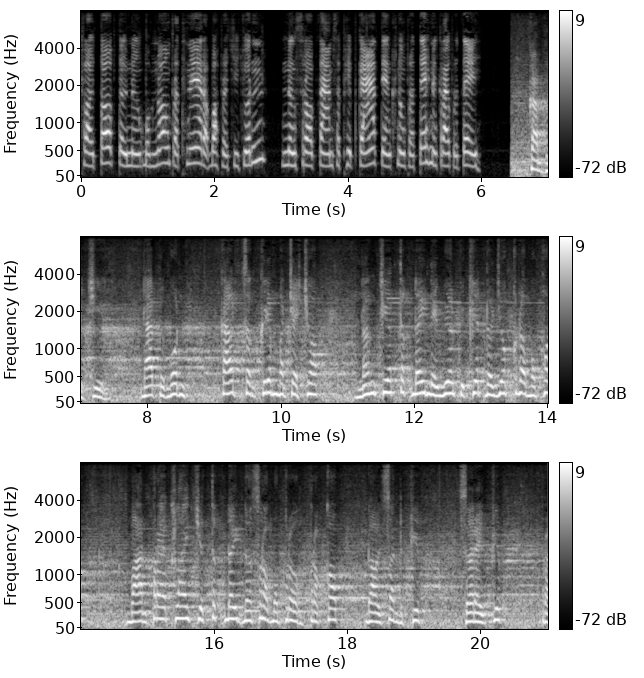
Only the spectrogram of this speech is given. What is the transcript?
ឆ្លើយតបទៅនឹងបំណងប្រាថ្នារបស់ប្រជាជន និងស្របតាមសភាពការទាំងក្នុងប្រទេសនិងក្រៅប្រទេសកម្ពុជាដែលពីមុនកើតសង្គ្រាមមិនចេះចប់និងជាទឹកដីនៃវាលពិឃាតដ៏យកគ្រោះបំផុត បានប្រែក្លាយជាទឹកដីដ៏ស្រស់បំព្រងប្រកបដោយសន្តិភាពសេរីភាពប្រ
